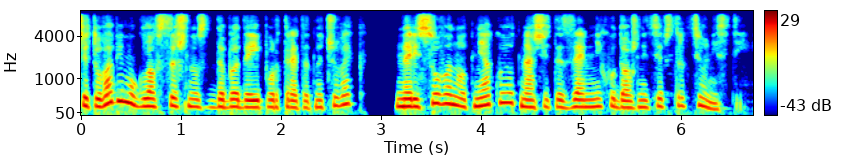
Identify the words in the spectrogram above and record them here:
че това би могло всъщност да бъде и портретът на човек, нарисуван от някой от нашите земни художници-абстракционисти.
